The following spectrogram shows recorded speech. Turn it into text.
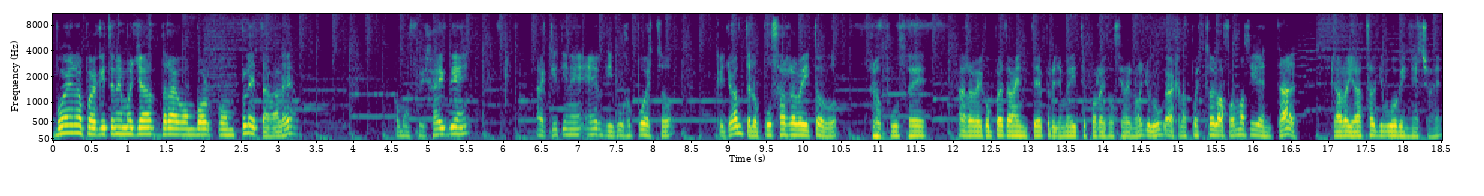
Bueno, pues aquí tenemos ya Dragon Ball completa, ¿vale? como fijáis bien, aquí tiene el dibujo puesto, que yo antes lo puse al revés y todo, lo puse al revés completamente, pero ya me diste por redes sociales, no, yo Lucas, que lo has puesto de la forma occidental. Claro, y ahora está el dibujo bien hecho, ¿eh?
